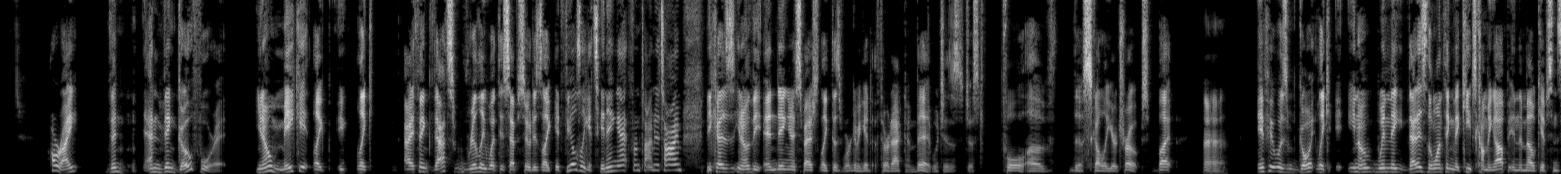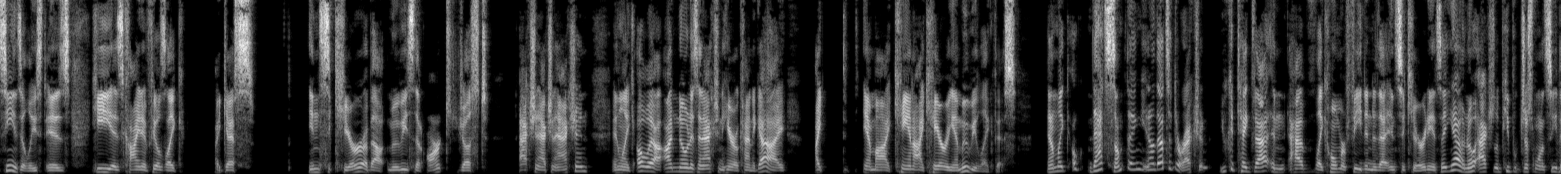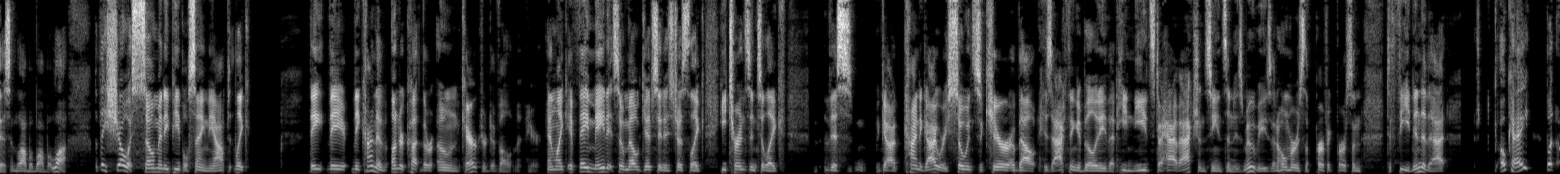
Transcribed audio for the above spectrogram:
All right, then and then go for it. You know, make it like like I think that's really what this episode is like. It feels like it's hinting at from time to time because you know the ending, especially like this. We're gonna get to the third act in a bit, which is just full of the Scully-era tropes. But Uh-huh. if it was going like you know when they that is the one thing that keeps coming up in the Mel Gibson scenes at least is he is kind of feels like I guess insecure about movies that aren't just action action action and like oh yeah I'm known as an action hero kind of guy am I can I carry a movie like this? And I'm like oh that's something you know that's a direction. You could take that and have like Homer feed into that insecurity and say yeah no actually people just want to see this and blah blah blah blah blah. But they show us so many people saying the opposite like they they they kind of undercut their own character development here. And like if they made it so mel gibson is just like he turns into like this guy, kind of guy where he's so insecure about his acting ability that he needs to have action scenes in his movies and homer is the perfect person to feed into that. Okay but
